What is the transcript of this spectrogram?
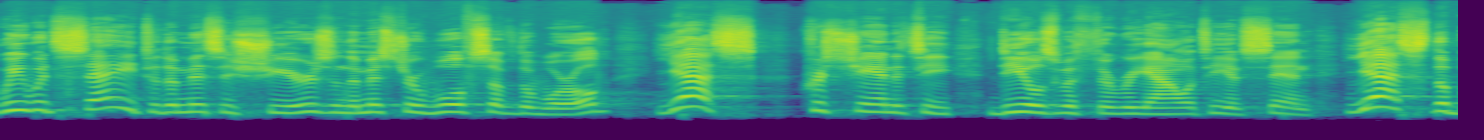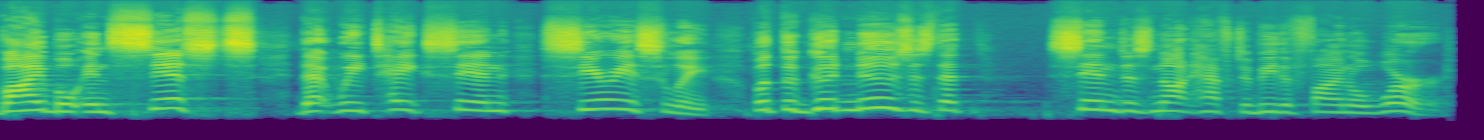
we would say to the Mrs. Scheeres and the Mr. Wolfes of the world, yes, Christianity deals with the reality of sin. Yes, the Bible insists that we take sin seriously, but the good news is that sin does not have to be the final word.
